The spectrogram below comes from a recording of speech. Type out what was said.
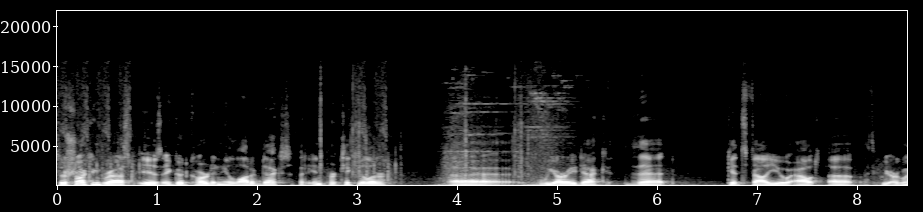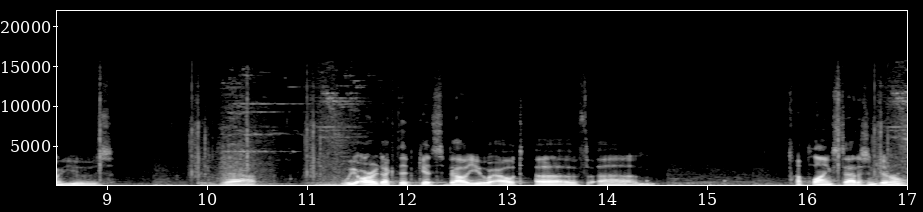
So Shocking Grasp is a good card in a lot of decks, but in particular, uh, we are a deck that gets value out of, I think we are going to use that. We are a deck that gets value out of um, applying status in general,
